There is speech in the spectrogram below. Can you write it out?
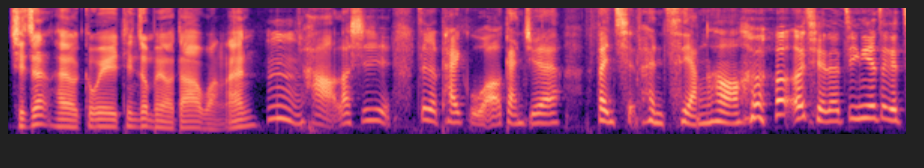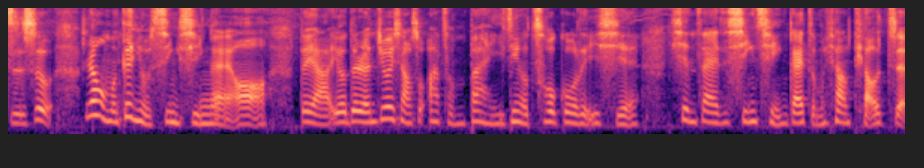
奇珍，还有各位听众朋友，大家晚安。嗯，好，老师，这个台股哦，感觉很强很强哈，而且呢，今天这个指数让我们更有信心哎哦，对呀，有的人就会想说啊，怎么办？已经有错过了一些，现在的心情该怎么样调整？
